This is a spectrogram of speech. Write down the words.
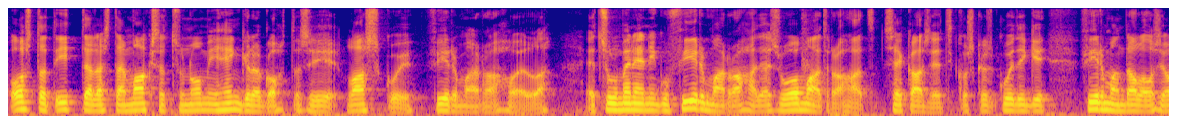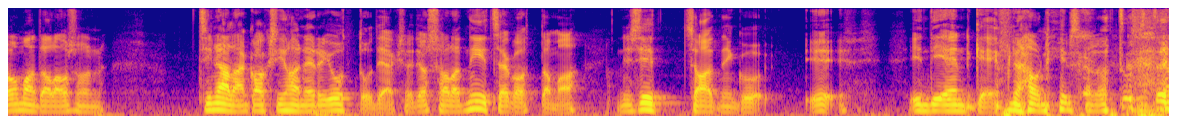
ostat itsellesi tai maksat sun omiin henkilökohtaisia laskuja firman rahoilla. Että sulla menee niinku firman rahat ja sun omat rahat sekaisin, et koska kuitenkin firman talous ja oma talous on sinällään kaksi ihan eri juttua, tiedätkö? että jos sä alat niitä sekoittamaan, niin sit sä oot niinku in the end game now niin sanotusti.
